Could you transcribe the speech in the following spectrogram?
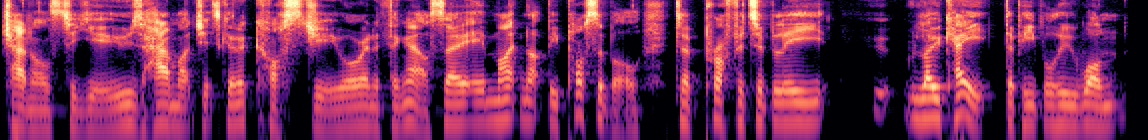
channels to use how much it's going to cost you or anything else. So it might not be possible to profitably locate the people who want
